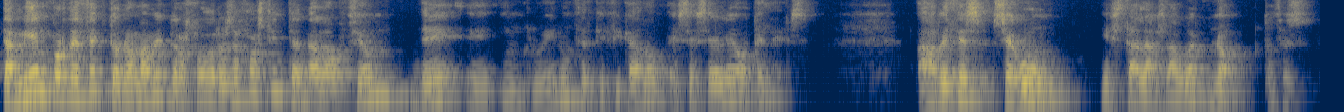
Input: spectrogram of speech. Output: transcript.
También por defecto, normalmente los proveedores de hosting tendrán la opción de eh, incluir un certificado SSL o TLS. A veces, según instalas la web, no. Entonces,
